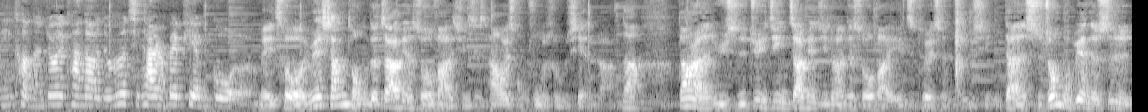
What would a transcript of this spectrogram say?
你可能就会看到有没有其他人被骗过了。没错，因为相同的诈骗手法其实它会重复出现啦。那当然与时俱进，诈骗集团的手法也一直推陈出新，但始终不变的是，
